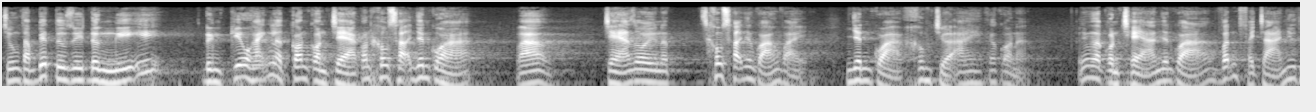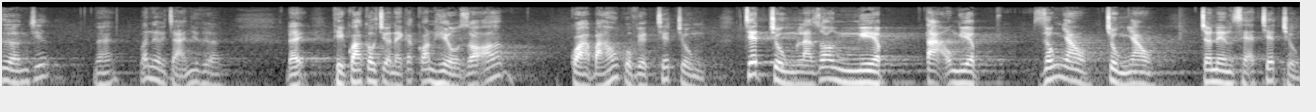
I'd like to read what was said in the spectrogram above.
Chúng ta biết tư duy, đừng nghĩ, đừng kiêu hãnh là con còn trẻ, con không sợ nhân quả vào trẻ rồi là không sợ nhân quả không phải nhân quả không chừa ai các con ạ. Chúng ta còn trẻ nhân quả vẫn phải trả như thường chứ. Đấy, vẫn phải trả như thường. Đấy thì qua câu chuyện này các con hiểu rõ quả báo của việc chết trùng. Chết trùng là do nghiệp tạo nghiệp giống nhau trùng nhau cho nên sẽ chết trùng.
